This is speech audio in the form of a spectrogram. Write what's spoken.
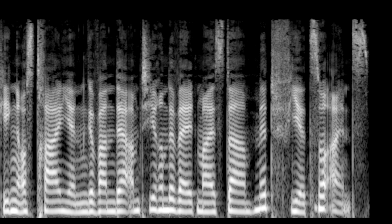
Gegen Australien gewann der amtierende Weltmeister mit 4 zu 1.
